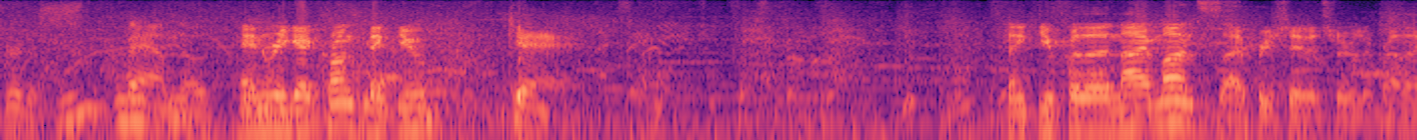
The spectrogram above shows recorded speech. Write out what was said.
Sure to spam those. Henry get crunk, thank you. Gang. Thank you for the nine months. I appreciate it truly, brother.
